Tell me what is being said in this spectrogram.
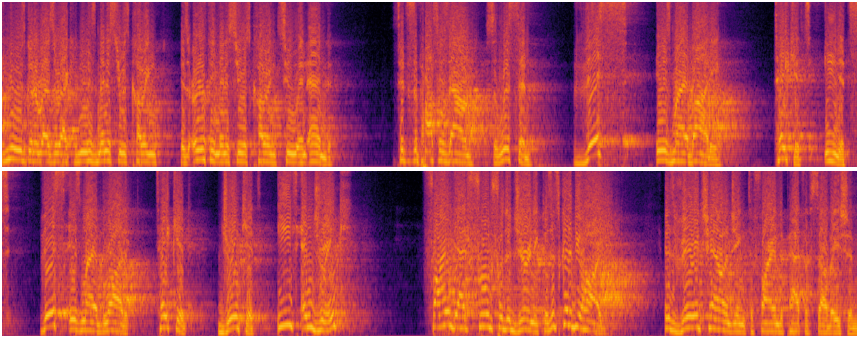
He knew he was going to resurrect. He knew his ministry was coming, his earthly ministry was coming to an end. Sits his apostles down. So listen, this is my body. Take it, eat it. This is my blood. Take it, drink it. Eat and drink. Find that food for the journey, because it's going to be hard. It's very challenging to find the path of salvation,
